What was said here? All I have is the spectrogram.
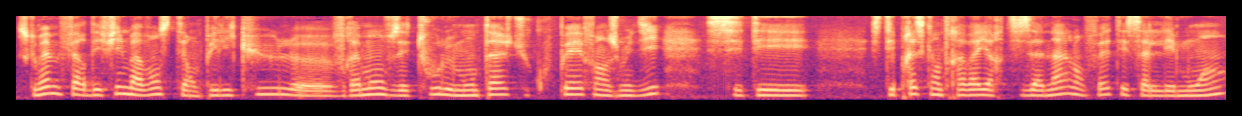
Parce que même faire des films avant, c'était en pellicule, euh, vraiment on faisait tout, le montage, tu coupais. Enfin, je me dis, c'était c'était presque un travail artisanal en fait, et ça l'est moins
